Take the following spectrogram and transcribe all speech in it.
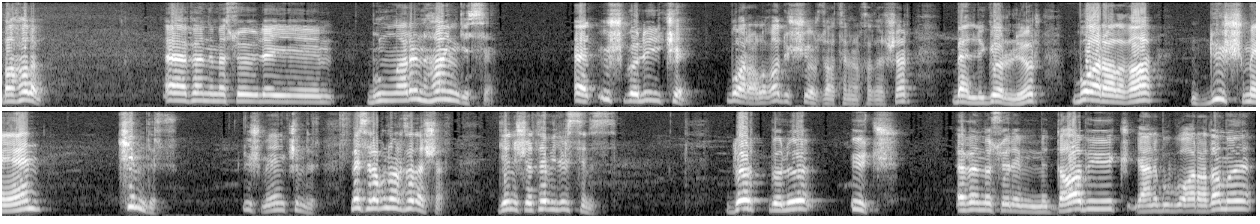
Bakalım. Efendime söyleyeyim. Bunların hangisi? Evet 3 bölü 2. Bu aralığa düşüyor zaten arkadaşlar. Belli görülüyor. Bu aralığa düşmeyen kimdir? Düşmeyen kimdir? Mesela bunu arkadaşlar genişletebilirsiniz. 4 bölü 3. Efendime söyleyeyim mi? Daha büyük. Yani bu bu arada mı?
